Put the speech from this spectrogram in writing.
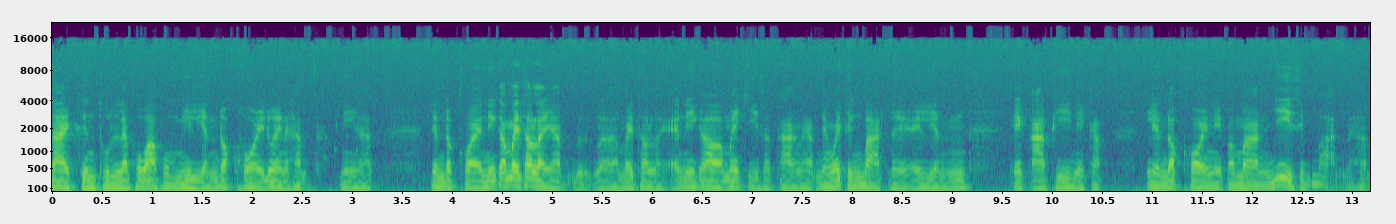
ได้คืนทุนแล้วเพราะว่าผมมีเหรียญด็อกคอยด้วยนะครับ นี่ครับเหรียญด็อกคอยอันนี้ก็ไม่เท่าไหร่ครับไม่เท่าไหร่ อันนี้ก็ไม่กี่สตางค์นะครับ ยังไม่ถึงบาทเลยไอเหรียญ XRP เนี่ยครับเหรียญด็อกคอยเนี่ยประมาณ 20 บาทนะครับ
